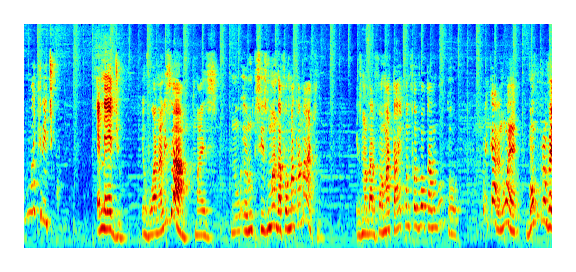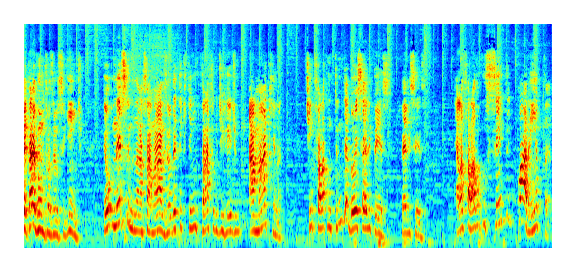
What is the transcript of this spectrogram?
não é crítico. É médio. Eu vou analisar, mas não, eu não preciso mandar formatar a máquina. Eles mandaram formatar e quando foi voltar não voltou. falei, cara, não é. Vamos aproveitar e vamos fazer o seguinte. Eu, nesse, nessa análise, eu detectei um tráfego de rede. A máquina tinha que falar com 32 CLPs, PLCs. Ela falava com 140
